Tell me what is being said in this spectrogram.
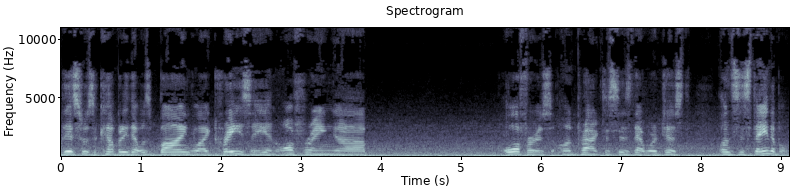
This was a company that was buying like crazy and offering uh, offers on practices that were just unsustainable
